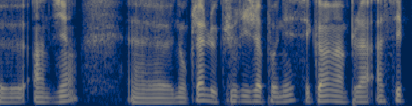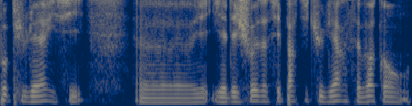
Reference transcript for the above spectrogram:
euh, indien. Euh, donc là, le curry japonais, c'est quand même un plat assez populaire ici. Il euh, y a des choses assez particulières à savoir quand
